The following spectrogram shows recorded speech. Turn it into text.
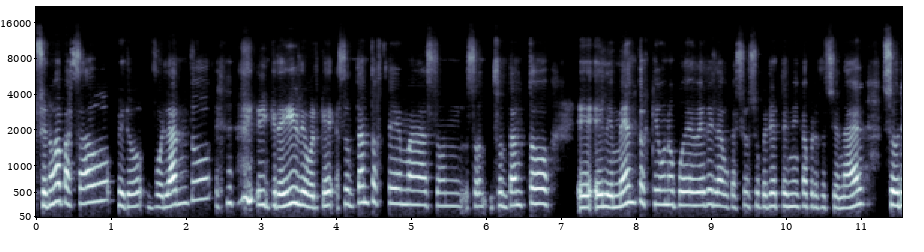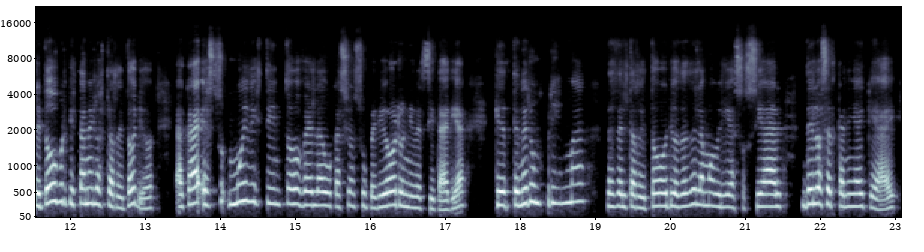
se nos ha pasado, pero volando, increíble, porque son tantos temas, son, son, son tantos eh, elementos que uno puede ver en la educación superior técnica profesional, sobre todo porque están en los territorios. Acá es muy distinto ver la educación superior universitaria que tener un prisma desde el territorio, desde la movilidad social, de la cercanía que hay.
